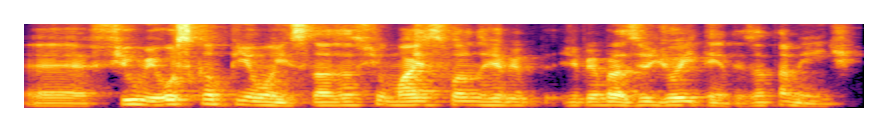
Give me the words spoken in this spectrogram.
É, filme Os Campeões, nas filmagens foram do GP, GP, Brasil de 80, exatamente.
